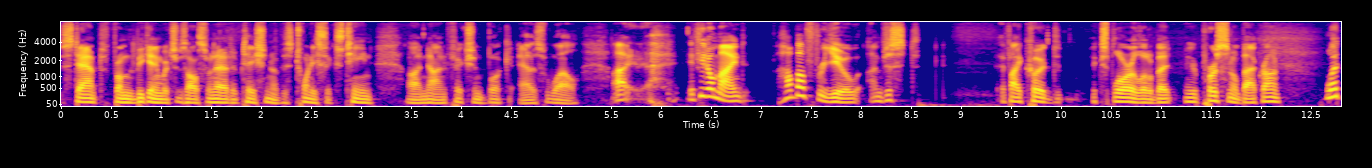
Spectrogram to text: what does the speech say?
stamped from the beginning, which was also an adaptation of his 2016 nonfiction book as well. if you don't mind, how about for you? I'm just, if I could explore a little bit your personal background. What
